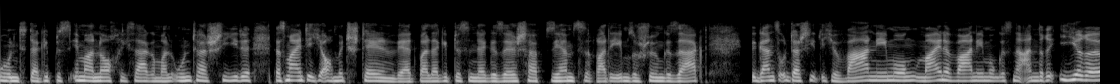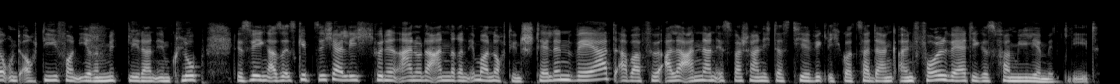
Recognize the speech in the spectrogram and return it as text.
Und da gibt es immer noch, ich sage mal, Unterschiede. Das meinte ich auch mit Stellenwert, weil da gibt es in der Gesellschaft, Sie haben es gerade eben so schön gesagt, ganz unterschiedliche Wahrnehmungen. Meine Wahrnehmung ist eine andere, Ihre und auch die von Ihren Mitgliedern im Club. Deswegen, also es gibt sicherlich für den einen oder anderen immer noch den Stellenwert, aber für alle anderen ist wahrscheinlich das Tier wirklich Gott sei Dank ein vollwertiges Familienmitglied.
